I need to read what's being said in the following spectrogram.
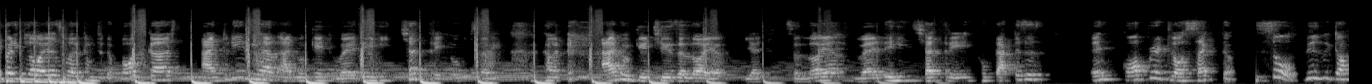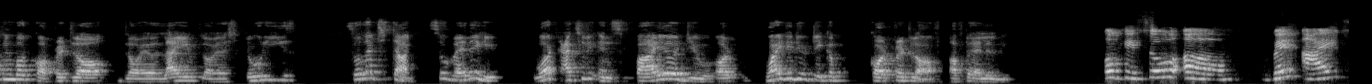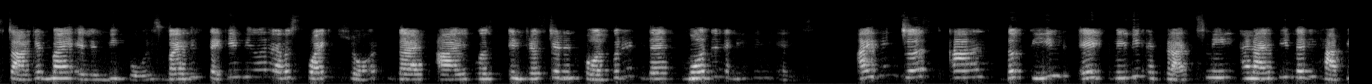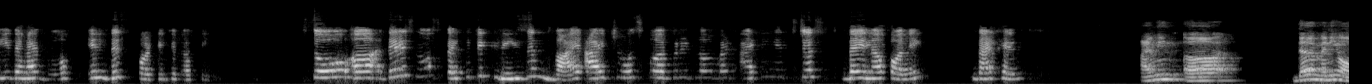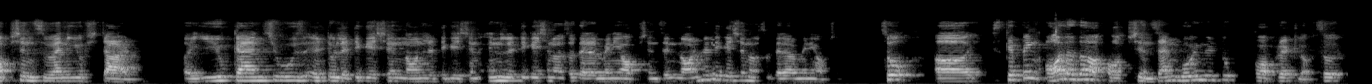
Hey, budding lawyers, welcome to the podcast. And today we have advocate Vaidehi Chhatri. Oh, sorry, not advocate, she is a lawyer yet. So, lawyer Vaidehi Chhatri, who practices in corporate law sector. So, we'll be talking about corporate law, lawyer life, lawyer stories. So, let's start. So, Vaidehi, what actually inspired you, or why did you take up corporate law after LLB? Okay, so um, when I started my LLB course, by the second year, I was quite sure that I was interested in corporate than more than anything else. I think just as the field, it really attracts me, and I feel very happy when I work in this particular field. So uh, there is no specific reason why I chose corporate law, but I think it's just the inner calling that helps. I mean, uh, there are many options when you start uh, you can choose into litigation, non-litigation. In litigation also there are many options. In non-litigation also there are many options. So uh, skipping all other options and going into corporate law. So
